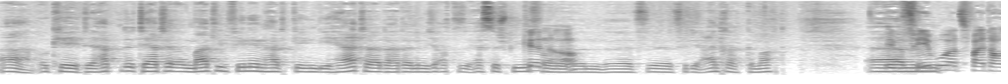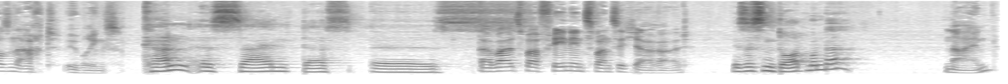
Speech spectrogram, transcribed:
Ah, okay. Der hat, der hatte, Martin Fenin hat gegen die Hertha, da hat er nämlich auch das erste Spiel Genau. von, äh, für, für die Eintracht gemacht. Im Ähm, Februar 2008 übrigens. Kann es sein, dass es. Da war Fenin 20 Jahre alt. Ist es ein Dortmunder? Nein,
